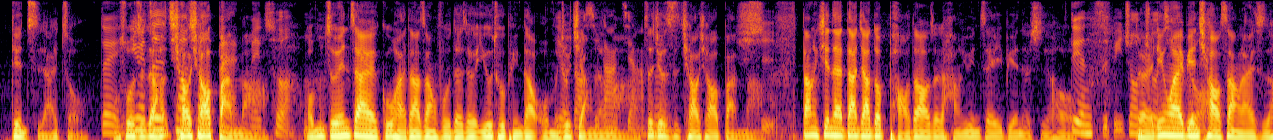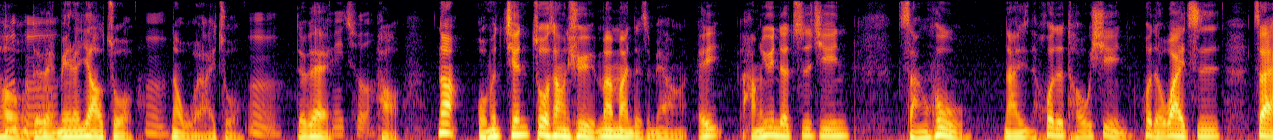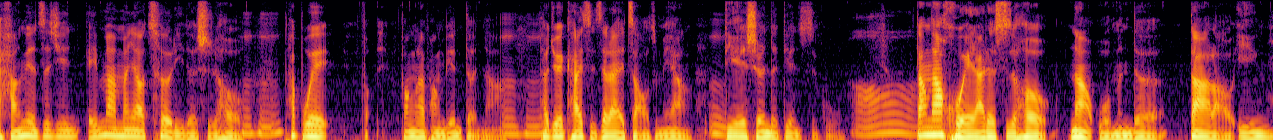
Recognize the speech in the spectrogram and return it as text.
电子来走。对，我说这是跷跷板嘛，没错。我们昨天在古海大丈夫的这个 YouTube 频道，我们就讲了嘛，这就是跷跷板嘛。是。当现在大家都跑到这个航运这一边的时候，电子比重对另外一边翘上来的时候，嗯、对不对？没人要做，嗯，那我来做，嗯，对不对？没错。好。那我们先做上去，慢慢的怎么样？哎，航运的资金、散户乃或者投信或者外资，在航运的资金哎慢慢要撤离的时候，嗯、哼他不会放放在旁边等啊，嗯、他就会开始再来找怎么样叠升的电子股。哦、嗯，当他回来的时候，那我们的大老鹰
